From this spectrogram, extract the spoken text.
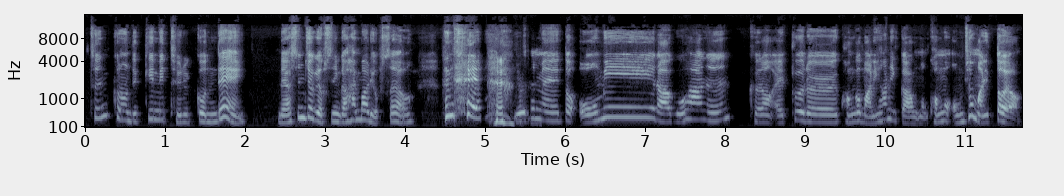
같은 그런 느낌이 들 건데 내가 쓴 적이 없으니까 할 말이 없어요. 근데 요즘에 또 Omi라고 하는 그런 어플을 광고 많이 하니까 뭐 광고 엄청 많이 떠요.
